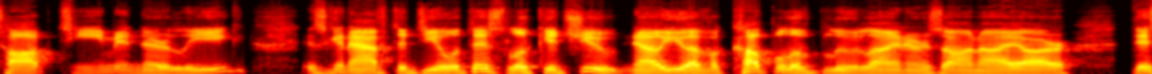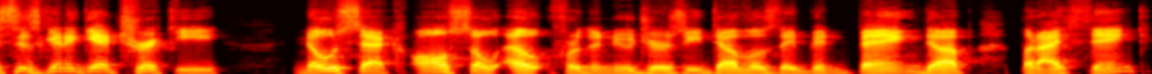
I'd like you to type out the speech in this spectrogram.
top team in their league is going to have to deal with this. Look at you. Now you have a couple of blue liners on IR. This is going to get tricky. Nosek also out for the New Jersey Devils. They've been banged up, but I think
